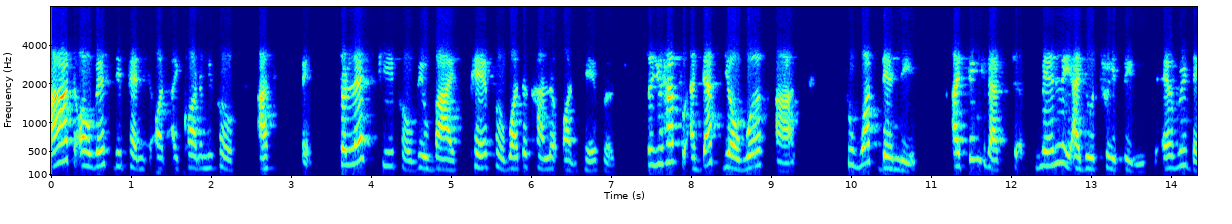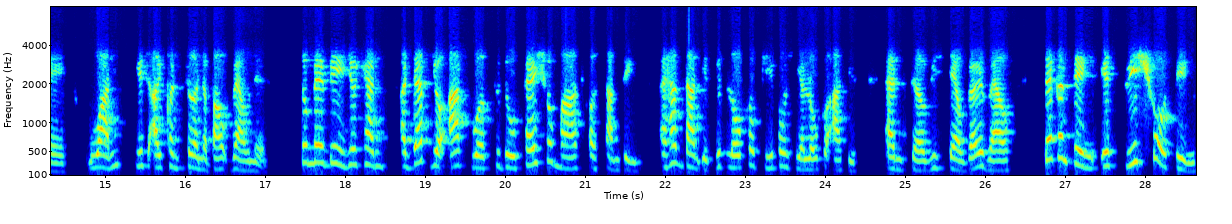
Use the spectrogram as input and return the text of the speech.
Art always depends on economical aspect. So less people will buy paper, watercolor on paper. So you have to adapt your work art to what they need. I think that mainly I do three things every day. One is I concern about wellness. So maybe you can adapt your artwork to do facial mask or something. I have done it with local people here, local artists, and uh, we sell very well. Second thing is visual things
